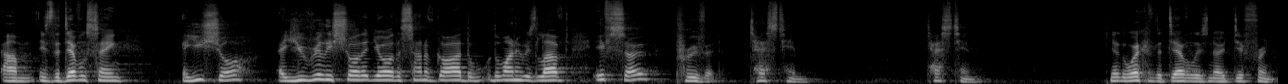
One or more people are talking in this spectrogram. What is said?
um, is the devil saying, Are you sure? Are you really sure that you're the Son of God, the, the one who is loved? If so, prove it. Test him. Test him. You know, the work of the devil is no different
